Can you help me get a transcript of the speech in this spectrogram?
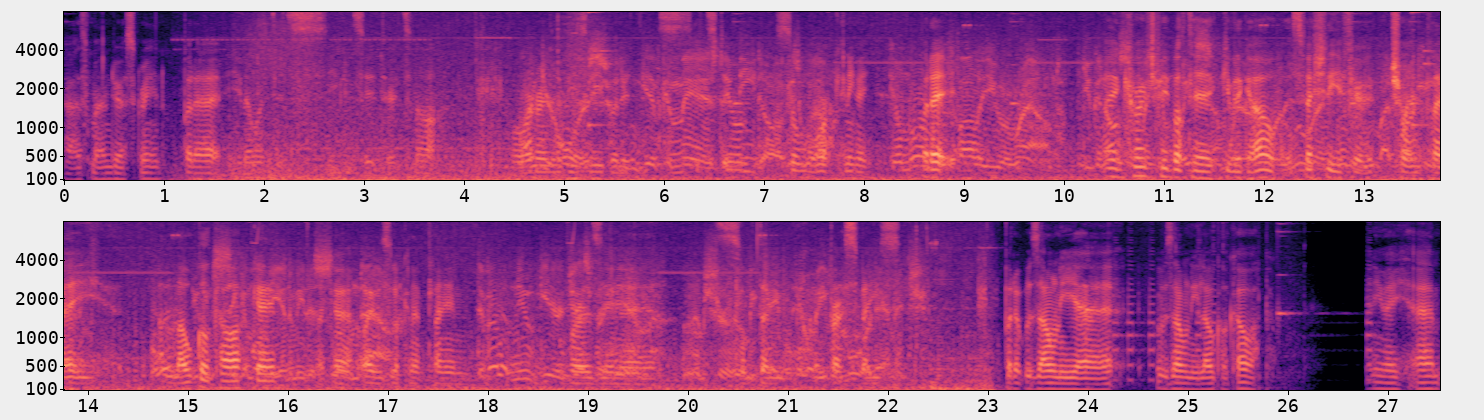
task manager screen. But uh, you know, it's you can see it there. It's not ordering the PC, but it, it's, it's doing some work anyway. But uh, I encourage people to give it a go, especially if you're trying to play a local co-op game. Like uh, I was looking at playing whereas in uh, something hyperspace, but it was only uh, it was only local co-op. Anyway, um,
